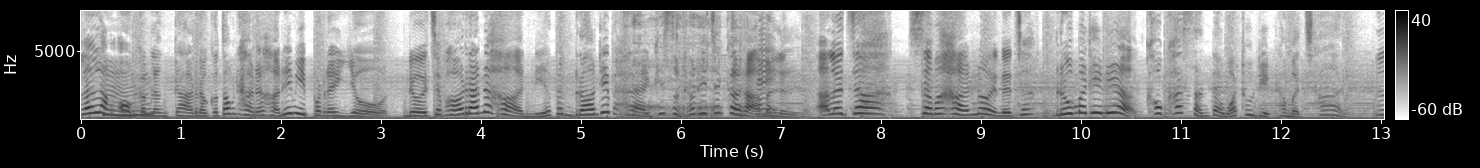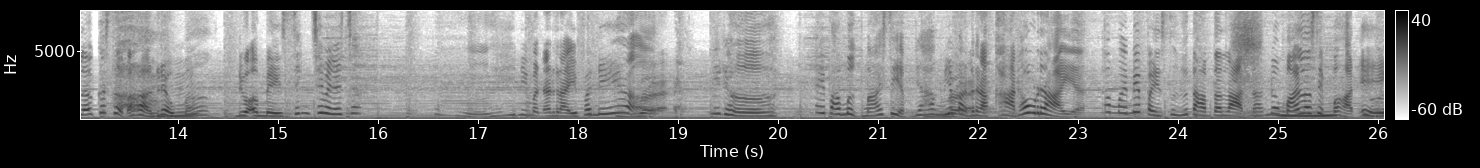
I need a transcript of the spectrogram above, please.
และหลังออกกำลังกายเราก็ต้องทานอาหารที่มีประโยชน์ โดยเฉพาะร้านอาหารเนี้ยเป็นร้านที่แพงที่สุดเท่าที่ฉันเคยหามาเลย เอาละจ้าเสิร์ฟอาหารหน่อยนะจ๊ะ รู้มาที่เนี่ยเขาคัดสรรแต่วัตถุดิบธรรมชาติ แล้วก็เสิร์ฟอาหารเร็วมาก ดู Amazing ใช่ไหมล่ะจ๊ะเฮ้ยนี่มันอะไรฟะเนี่ย นี่เธอไอ้ปลาหมึกไม้เสียบย่างนี่มันราคาเท่าไหร่อะทำไมไม่ไปซื้อตามตลาดนั้นเนอะไม้ละสิบบาทเอง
